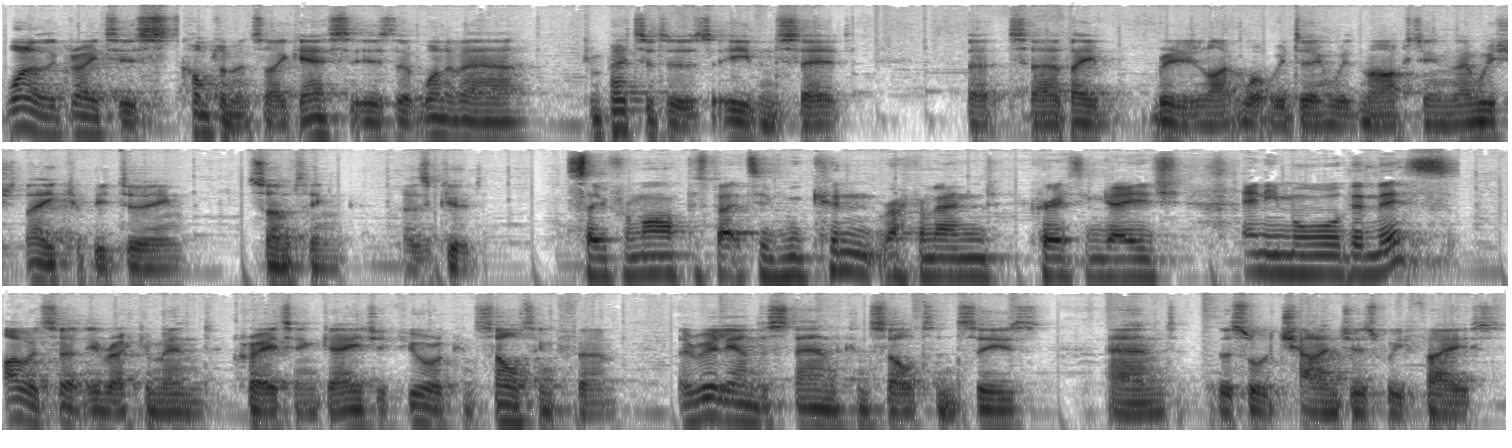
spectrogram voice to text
One of the greatest compliments, I guess, is that one of our competitors even said that uh, they really like what we're doing with marketing. And they wish they could be doing something as good. So, from our perspective, we couldn't recommend Create Engage any more than this. I would certainly recommend Create Engage if you're a consulting firm. They really understand consultancies and the sort of challenges we face.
